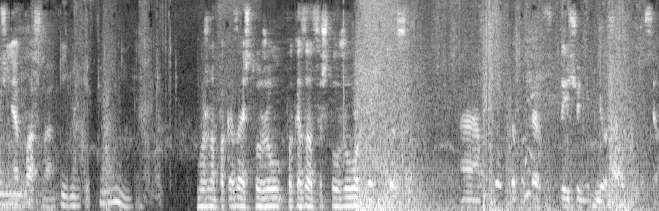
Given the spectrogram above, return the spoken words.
очень опасно. Можно показать, что уже показаться, что уже орков бьешь, а орка что ты еще не бьешь. Все.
